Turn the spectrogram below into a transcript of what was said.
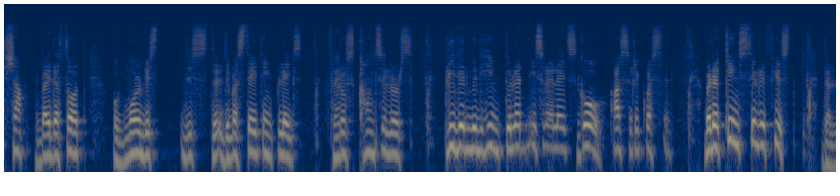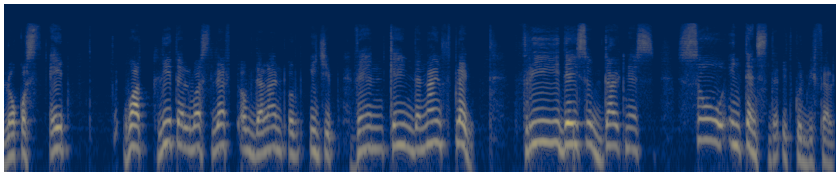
Shocked by the thought of more devastating plagues, Pharaoh's counselors pleaded with him to let the Israelites go as requested. But the king still refused. The locusts ate what little was left of the land of Egypt. Then came the ninth plague, three days of darkness, so intense that it could be felt.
